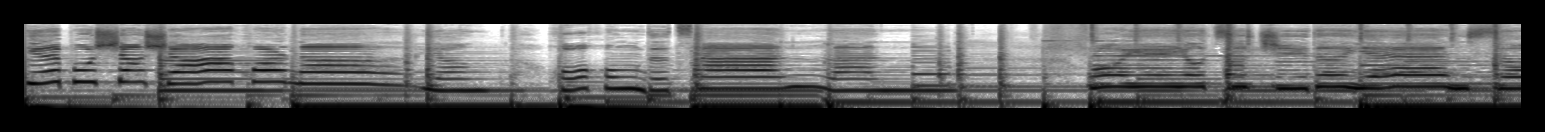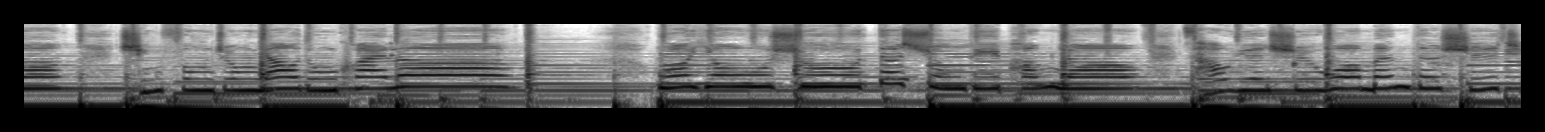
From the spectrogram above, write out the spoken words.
也不像夏快乐。我有无数的兄弟朋友，草原是我们的世界。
